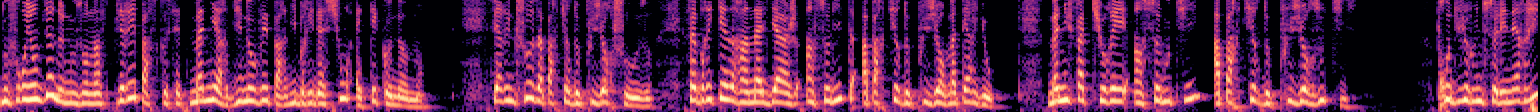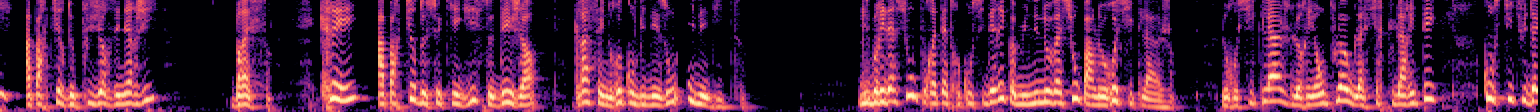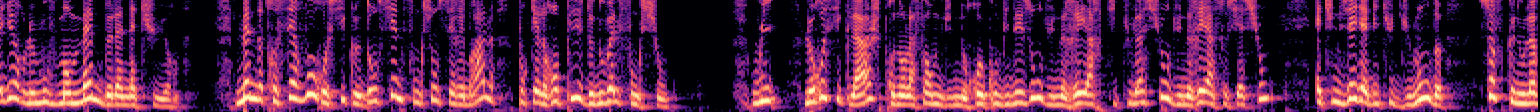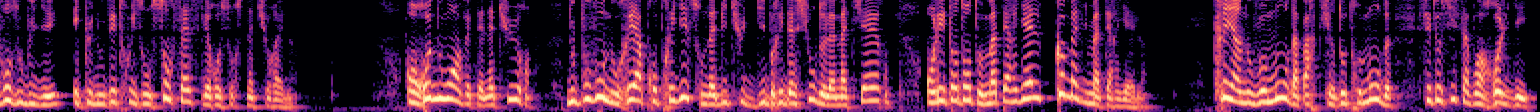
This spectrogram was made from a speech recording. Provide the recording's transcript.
Nous ferions bien de nous en inspirer parce que cette manière d'innover par l'hybridation est économe. Faire une chose à partir de plusieurs choses, fabriquer un alliage insolite à partir de plusieurs matériaux, manufacturer un seul outil à partir de plusieurs outils, produire une seule énergie à partir de plusieurs énergies, bref, créer à partir de ce qui existe déjà grâce à une recombinaison inédite. L'hybridation pourrait être considérée comme une innovation par le recyclage. Le recyclage, le réemploi ou la circularité constituent d'ailleurs le mouvement même de la nature, même notre cerveau recycle d'anciennes fonctions cérébrales pour qu'elles remplissent de nouvelles fonctions. Oui, le recyclage, prenant la forme d'une recombinaison, d'une réarticulation, d'une réassociation, est une vieille habitude du monde, sauf que nous l'avons oubliée et que nous détruisons sans cesse les ressources naturelles. En renouant avec la nature, nous pouvons nous réapproprier son habitude d'hybridation de la matière en l'étendant au matériel comme à l'immatériel. Créer un nouveau monde à partir d'autres mondes, c'est aussi savoir relier,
